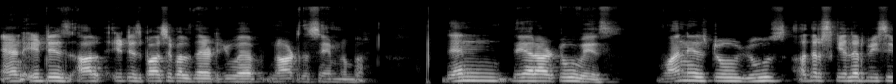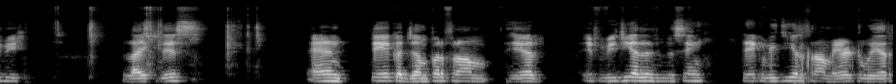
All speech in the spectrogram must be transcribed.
and it is all it is possible that you have not the same number. Then there are two ways. One is to use other scalar PCB like this and take a jumper from here. If VGL is missing take VGL from here to here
